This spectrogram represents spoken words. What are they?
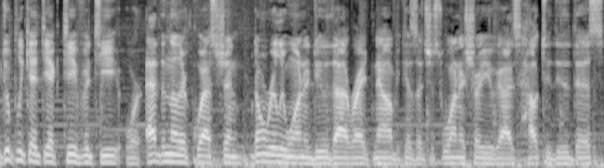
duplicate the activity or add another question. Don't really want to do that right now because I just want to show you guys how to do this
